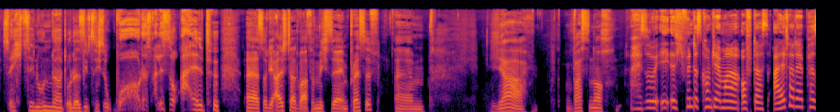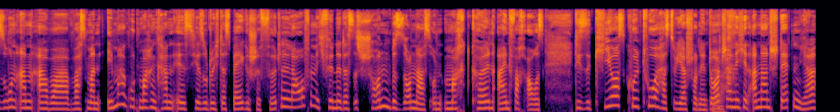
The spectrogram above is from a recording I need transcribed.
1600 oder 70, so, wow, das ist alles so alt. Äh, so, die Altstadt war für mich sehr impressive. Ähm, ja, was noch? Also ich finde, es kommt ja immer auf das Alter der Person an, aber was man immer gut machen kann, ist hier so durch das belgische Viertel laufen. Ich finde, das ist schon besonders und macht Köln einfach aus. Diese Kioskkultur hast du ja schon in Deutschland, ja. nicht in anderen Städten, ja.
